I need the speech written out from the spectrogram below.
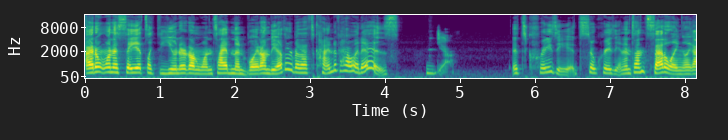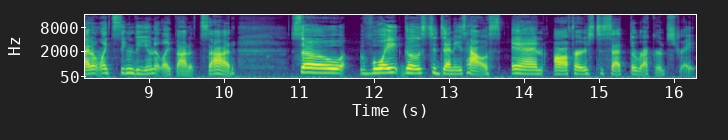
I don't want to say it's like the unit on one side and then Voight on the other, but that's kind of how it is. Yeah. It's crazy. It's so crazy. And it's unsettling. Like I don't like seeing the unit like that. It's sad. So Voight goes to Denny's house and offers to set the record straight.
